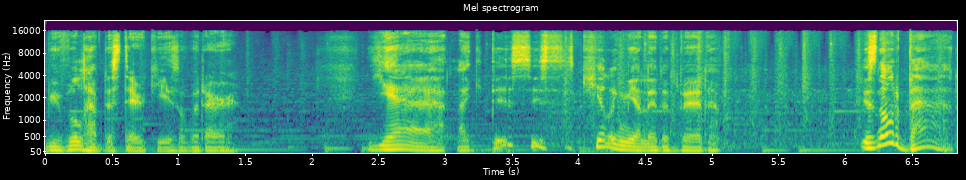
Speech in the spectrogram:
we will have the staircase over there. Yeah, like this is killing me a little bit. It's not bad.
